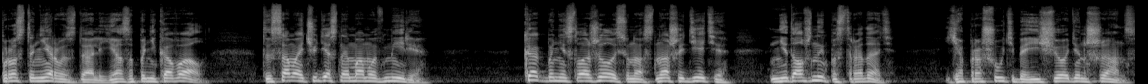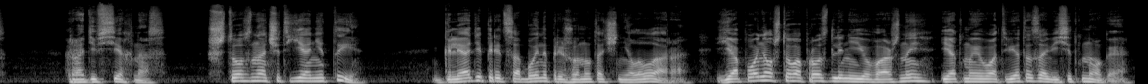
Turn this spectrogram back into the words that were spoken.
Просто нервы сдали, я запаниковал. Ты самая чудесная мама в мире. Как бы ни сложилось у нас, наши дети не должны пострадать. Я прошу тебя еще один шанс. Ради всех нас. Что значит «я не ты»? Глядя перед собой, напряженно уточнила Лара. Я понял, что вопрос для нее важный, и от моего ответа зависит многое.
